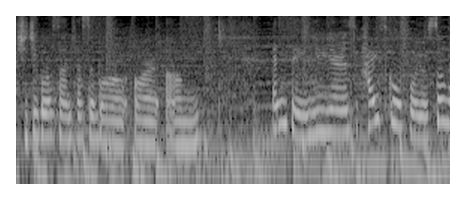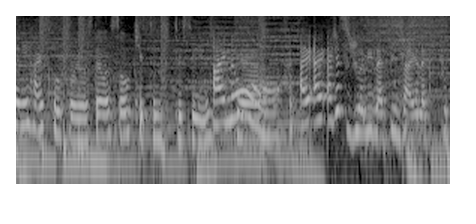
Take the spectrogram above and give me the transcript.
Shichigo San Festival or um, anything, New Year's, high school photos, so many high school photos. That was so cute to, to see. I know. Yeah. I, I, I just really like the entire like ph-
